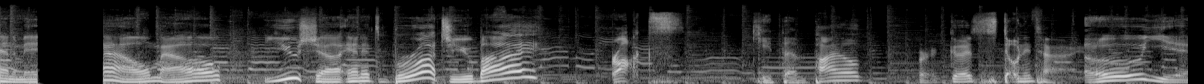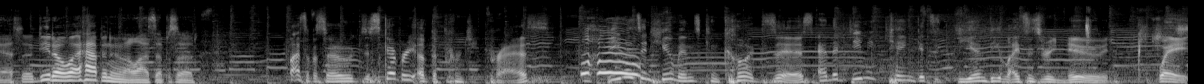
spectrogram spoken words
Anime, Mao Mao Yusha, and it's brought to you by. rocks. Keep them piled for a good stoning time. Oh yeah. So Dito, what happened in the last episode? Last episode, discovery of the printing press. Demons and humans can coexist, and the Demon King gets his DMV license renewed. Wait.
